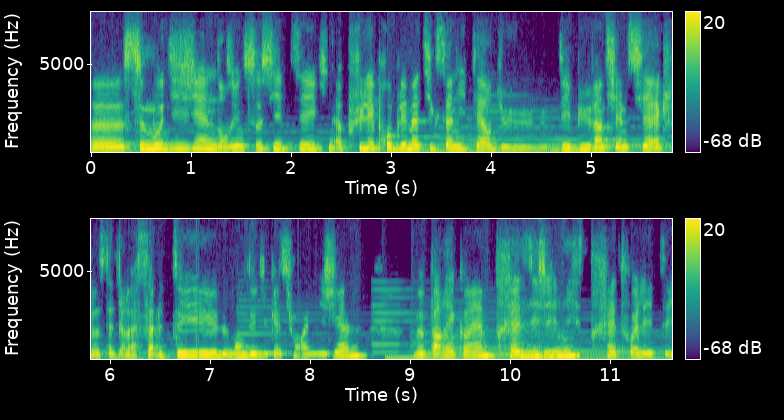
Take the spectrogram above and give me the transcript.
ce mot d'hygiène dans une société qui n'a plus les problématiques sanitaires du début XXe siècle, c'est-à-dire la saleté, le manque d'éducation à l'hygiène, me paraît quand même très hygiéniste, très toiletté.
